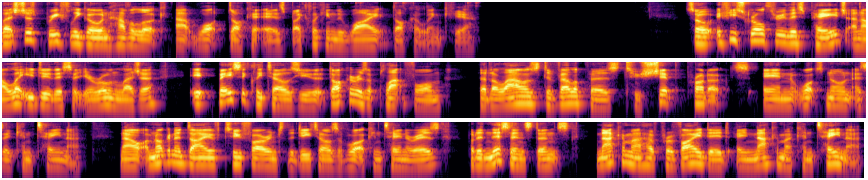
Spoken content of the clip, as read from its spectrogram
let's just briefly go and have a look at what Docker is by clicking the Why Docker link here. So if you scroll through this page, and I'll let you do this at your own leisure, it basically tells you that Docker is a platform that allows developers to ship products in what's known as a container. Now, I'm not going to dive too far into the details of what a container is, but in this instance, Nakama have provided a Nakama container,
